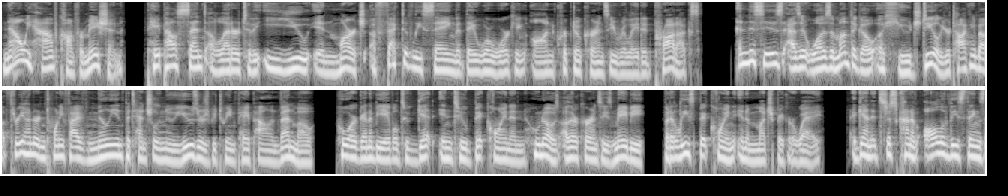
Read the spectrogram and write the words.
Now we have confirmation. PayPal sent a letter to the EU in March effectively saying that they were working on cryptocurrency related products. And this is, as it was a month ago, a huge deal. You're talking about 325 million potential new users between PayPal and Venmo who are going to be able to get into Bitcoin and who knows, other currencies maybe, but at least Bitcoin in a much bigger way. Again, it's just kind of all of these things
